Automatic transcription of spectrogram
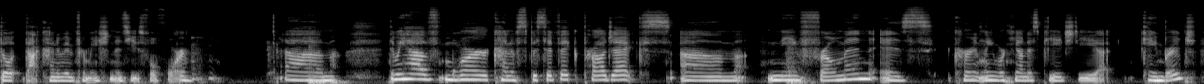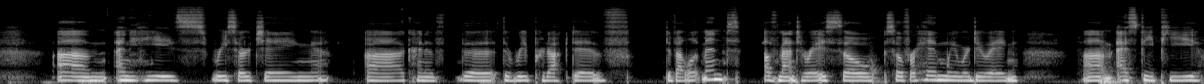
th- that kind of information is useful for. Um, then we have more kind of specific projects. Um, Niv Froman is currently working on his PhD at Cambridge, um, and he's researching uh, kind of the the reproductive development of manta rays. So so for him, we were doing um, SPP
